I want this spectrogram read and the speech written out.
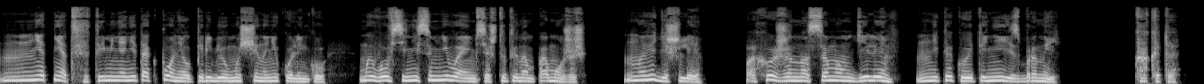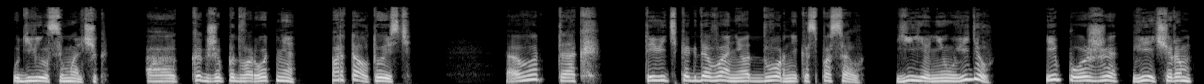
Нет-нет, ты меня не так понял, перебил мужчина Николеньку. Мы вовсе не сомневаемся, что ты нам поможешь. Но видишь ли, похоже, на самом деле никакой ты не избранный. Как это? удивился мальчик. А как же подворотня? Портал, то есть? А вот так. Ты ведь когда Ваню от дворника спасал, ее не увидел? И позже, вечером,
